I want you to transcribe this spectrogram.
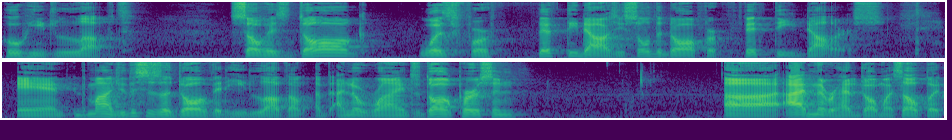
who he loved. So his dog was for fifty dollars. He sold the dog for fifty dollars. And mind you, this is a dog that he loved. I, know Ryan's a dog person. Uh, I've never had a dog myself, but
